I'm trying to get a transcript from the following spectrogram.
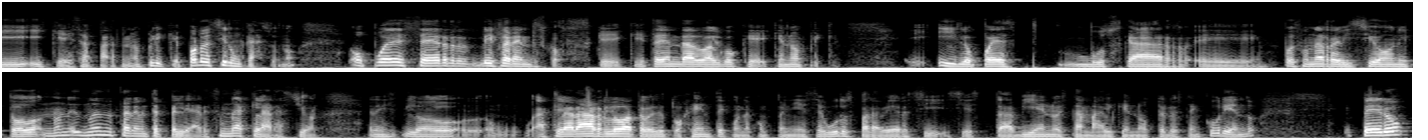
y, que esa parte no aplique, por decir un caso, ¿no? O puede ser diferentes cosas, que, te hayan dado algo que, no aplique. Y, lo puedes buscar, eh, pues una revisión y todo. No, no, es necesariamente pelear, es una aclaración. Lo, aclararlo a través de tu agente con la compañía de seguros para ver si, si está bien o está mal que no te lo estén cubriendo. Pero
